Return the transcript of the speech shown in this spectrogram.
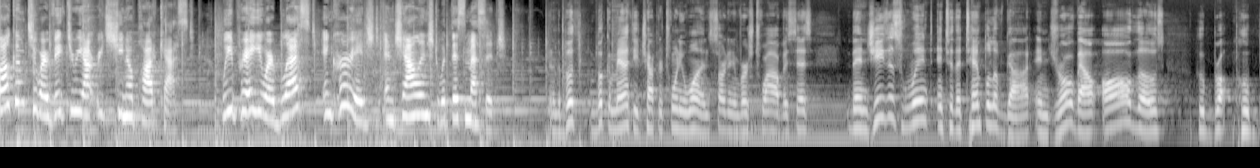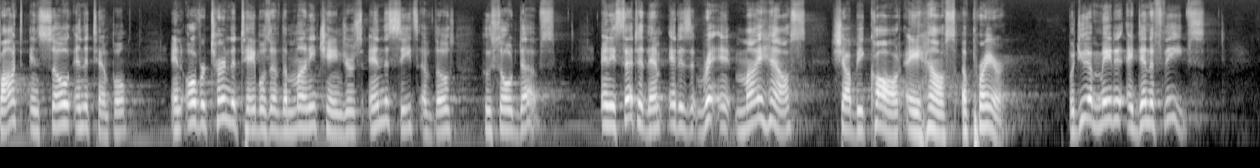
Welcome to our Victory Outreach Chino podcast. We pray you are blessed, encouraged, and challenged with this message. In the book, book of Matthew, chapter 21, starting in verse 12, it says, Then Jesus went into the temple of God and drove out all those who, brought, who bought and sold in the temple and overturned the tables of the money changers and the seats of those who sold doves. And he said to them, It is written, My house shall be called a house of prayer, but you have made it a den of thieves.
